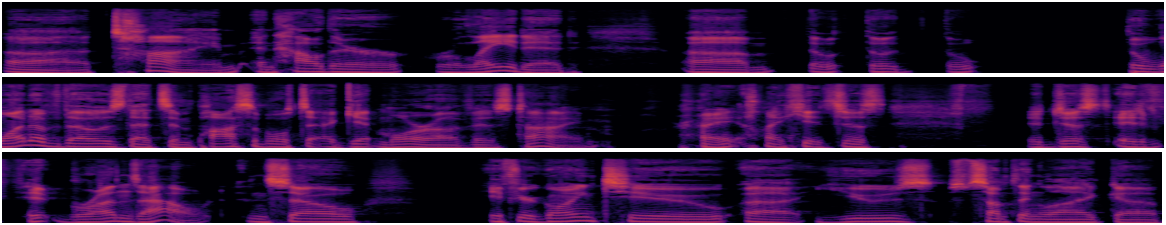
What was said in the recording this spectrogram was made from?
uh, time and how they're related, um, the, the the the one of those that's impossible to get more of is time, right? Like it's just it just it it runs out, and so if you're going to uh, use something like a,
